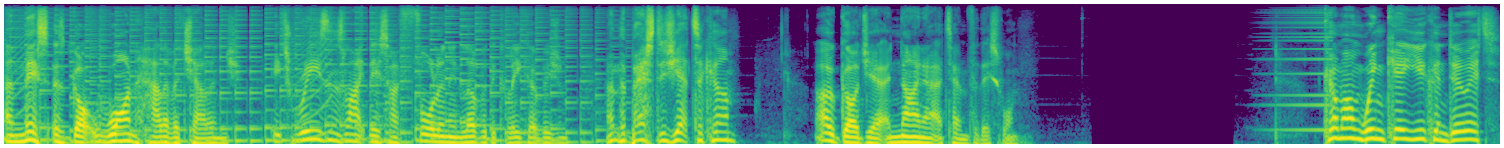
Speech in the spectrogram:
and this has got one hell of a challenge. It's reasons like this I've fallen in love with the ColecoVision, and the best is yet to come. Oh god, yeah, a 9 out of 10 for this one. Come on, Winky, you can do it.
